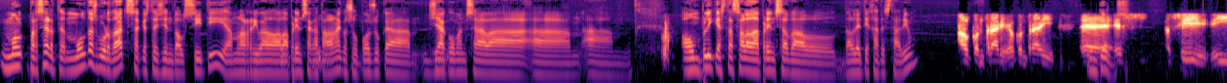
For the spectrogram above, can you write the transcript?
Molt, per cert, molt desbordats aquesta gent del City amb l'arribada de la premsa catalana, que suposo que ja començava a, a, a omplir aquesta sala de premsa del, de l'Etihad Stadium. Al contrari, al contrari. Eh, és, sí, i,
